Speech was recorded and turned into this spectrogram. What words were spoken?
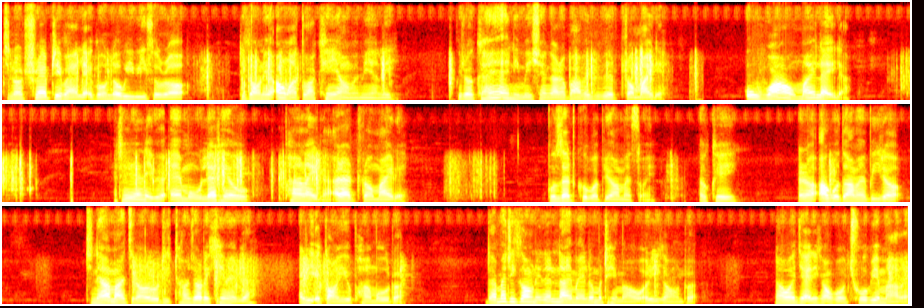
ကျွန်တော် trap တွေပါလည်းအကုန်လုပ်ပြီးပြီဆိုတော့ဒီကောင်တွေအောက်မှာသွားခင်းရအောင်မမြန်လေးပြီးတော့ gun animation ကတော့ဘာပဲဖြစ်ဖြစ်တော်မိုက်တယ်အိုး wow မိုက်လိုက်လားအထက်ကနေပြီး ammo လက်ထဲကိုဖမ်းလိုက်တာအဲ့ဒါတော်တော်မိုက်တယ် bullet ကိုပဲပြောရမယ်ဆိုရင် okay အဲ့တော့အောက်ကိုသွားမယ်ပြီးတော့ ဒီနားမှာကျွန်တော်တို့ဒီထောင်ချောက်တွေခင်းမယ်ဗျာအဲ့ဒီအကောင်ကြီးကိုဖမ်းဖို့အတွက်ဒါမဲ့ဒီကောင်နေနဲ့နိုင်မယ်လို့မထင်ပါဘူးအဲ့ဒီကောင်အတွက်နောက်ဝကြအဲ့ဒီကောင်အကုန်ချိုးပြစ်မှာပဲ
